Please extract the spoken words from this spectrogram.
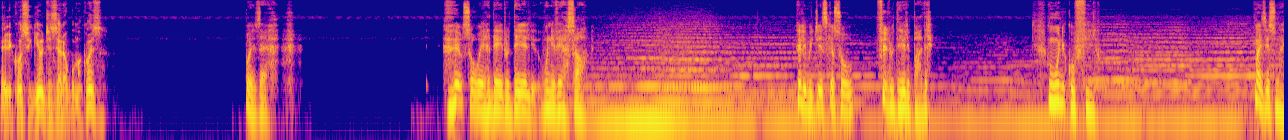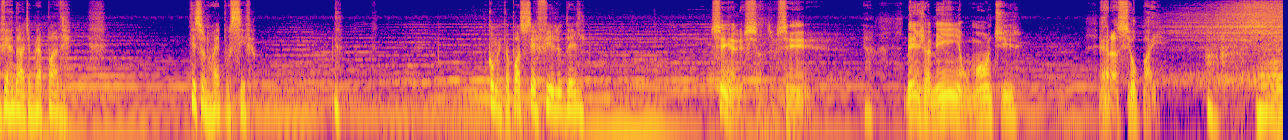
Ele conseguiu dizer alguma coisa? Pois é. Eu sou o herdeiro dele, universal. Ele me disse que eu sou filho dele, padre. O único filho. Mas isso não é verdade, não é, padre? Isso não é possível. Como é que eu posso ser filho dele? Sim, Alessandro, sim. Benjamin Almonte era seu pai. Ha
